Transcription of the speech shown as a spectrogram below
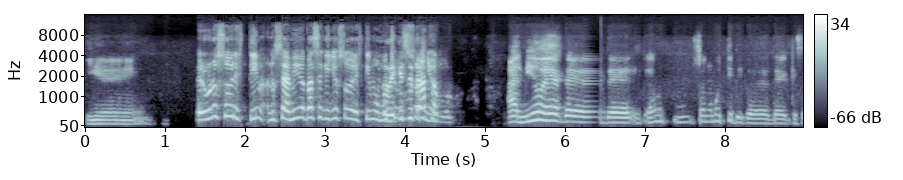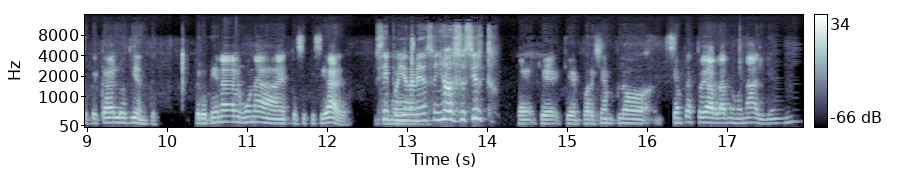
Y, eh, Pero uno sobreestima, no sé, a mí me pasa que yo sobreestimo mucho. ¿De qué se trata? Ah, el mío es, de, es un, sueño muy típico de, que se te caen los dientes, pero tiene algunas especificidades. Sí, pues yo también he soñado eso, ¿cierto? Que, que, por ejemplo, siempre estoy hablando con alguien,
